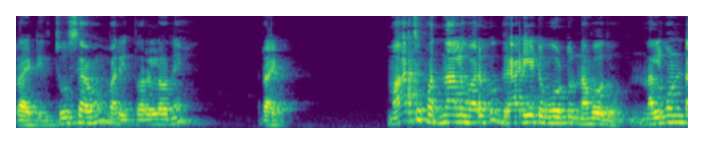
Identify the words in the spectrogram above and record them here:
రైట్ ఇది చూసాము మరి త్వరలోనే. రైట్ మార్చి పద్నాలుగు వరకు గ్రాడ్యుయేట్ ఓటు నమోదు. నల్గొండ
